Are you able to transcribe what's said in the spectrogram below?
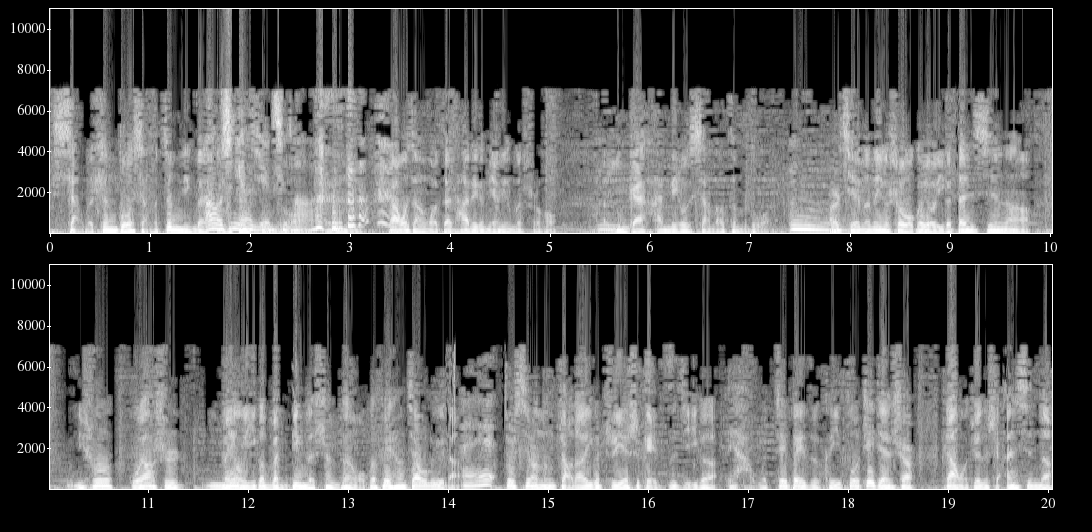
想的真多，想的真明白。啊，我是你很年轻啊，但我想我在他这个年龄的时候。应该还没有想到这么多，嗯，而且呢，那个时候我会有一个担心啊，你说我要是没有一个稳定的身份，我会非常焦虑的，哎，就希望能找到一个职业是给自己一个，哎呀，我这辈子可以做这件事儿，让我觉得是安心的。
